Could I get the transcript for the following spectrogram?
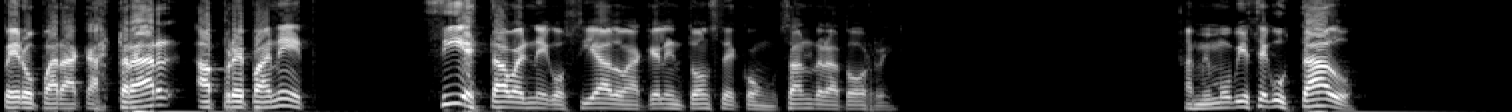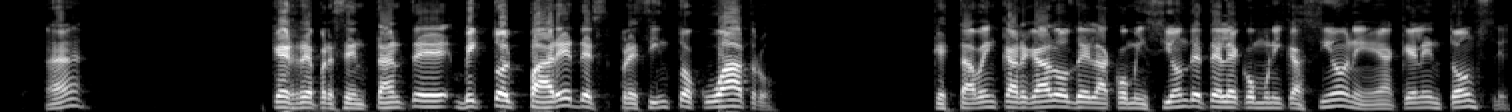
Pero para castrar a Prepanet, sí estaba el negociado en aquel entonces con Sandra Torres. A mí me hubiese gustado ¿ah? que el representante Víctor Pared del precinto 4, que estaba encargado de la Comisión de Telecomunicaciones en aquel entonces,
